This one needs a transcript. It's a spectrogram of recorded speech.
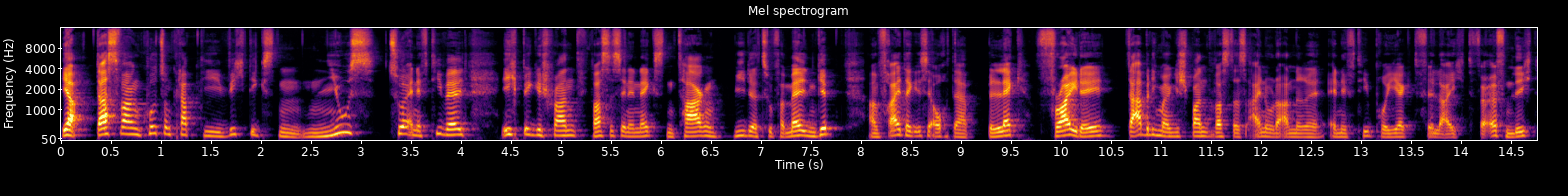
Ja, das waren kurz und knapp die wichtigsten News zur NFT-Welt. Ich bin gespannt, was es in den nächsten Tagen wieder zu vermelden gibt. Am Freitag ist ja auch der Black Friday. Da bin ich mal gespannt, was das eine oder andere NFT-Projekt vielleicht veröffentlicht.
